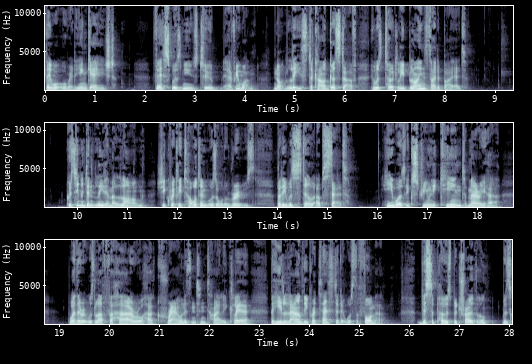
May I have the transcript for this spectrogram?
they were already engaged. This was news to everyone, not least to Carl Gustav, who was totally blindsided by it. Christina didn't lead him along, she quickly told him it was all a ruse, but he was still upset. He was extremely keen to marry her. Whether it was love for her or her crown isn't entirely clear, but he loudly protested it was the former. This supposed betrothal was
